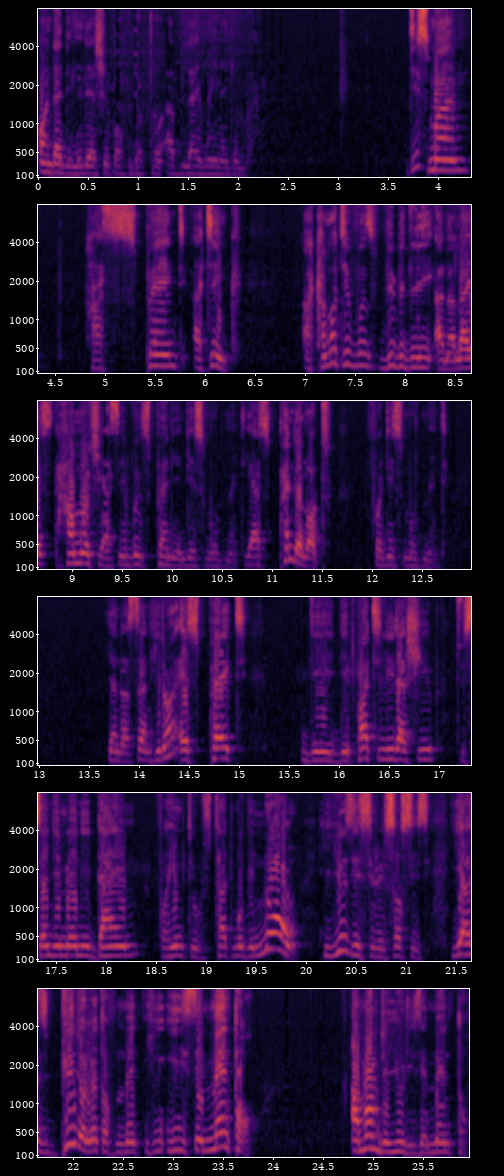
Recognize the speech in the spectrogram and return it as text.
under the leadership of Dr. Abdullahi Maina Gimba. This man has spent, I think, I cannot even vividly analyze how much he has even spent in this movement. He has spent a lot for this movement. You understand? He don't expect the, the party leadership to send him any dime for him to start moving. No, he uses resources. He has built a lot of men. He, he is a mentor among the youth. He's a mentor.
